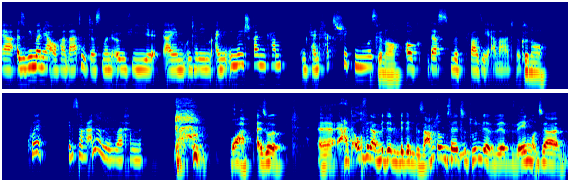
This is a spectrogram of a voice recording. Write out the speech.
Ja, also wie man ja auch erwartet, dass man irgendwie einem Unternehmen eine E-Mail schreiben kann und kein Fax schicken muss. Genau. Auch das wird quasi erwartet. Genau. Cool. Gibt es noch andere Sachen? Boah, also äh, er hat auch wieder mit dem, mit dem Gesamtumfeld mhm. zu tun. Wir, wir bewegen uns ja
